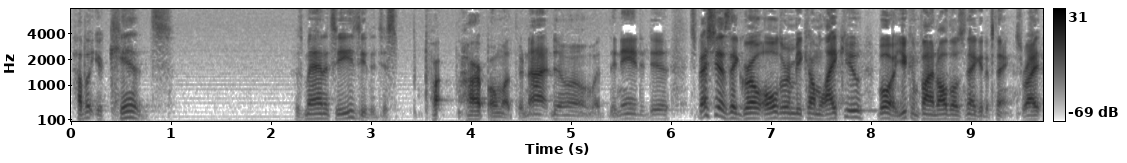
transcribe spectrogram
How about your kids? Because, man, it's easy to just harp on what they're not doing, what they need to do, especially as they grow older and become like you. Boy, you can find all those negative things, right?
